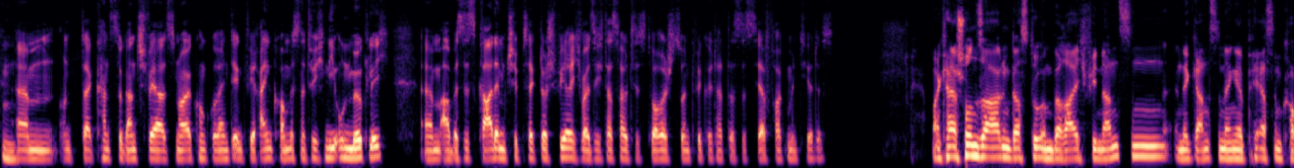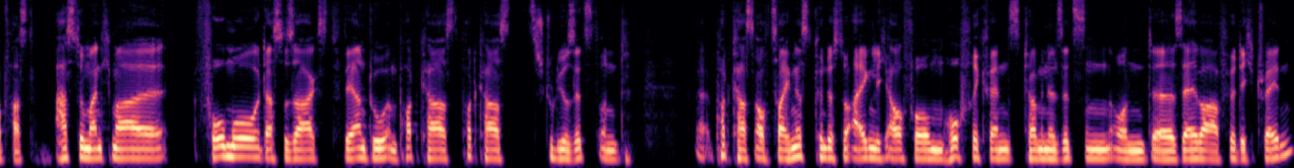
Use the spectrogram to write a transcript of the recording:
Mhm. Ähm, und da kannst du ganz schwer als neuer Konkurrent irgendwie reinkommen. Ist natürlich nie unmöglich, ähm, aber es ist gerade im Chipsektor schwierig, weil sich das halt historisch so entwickelt hat, dass es sehr fragmentiert ist. Man kann ja schon sagen, dass du im Bereich Finanzen eine ganze Menge PS im Kopf hast. Hast du manchmal FOMO, dass du sagst, während du im Podcast, Podcast-Studio sitzt und äh, Podcast aufzeichnest, könntest du eigentlich auch vom Hochfrequenz-Terminal sitzen und äh, selber für dich traden?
